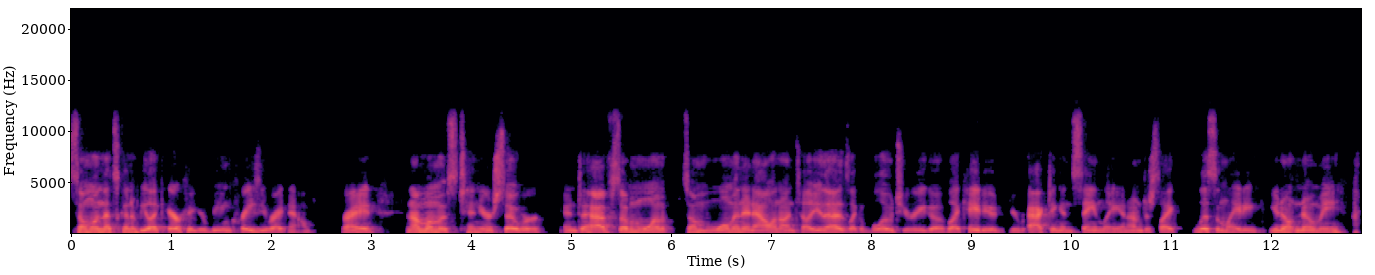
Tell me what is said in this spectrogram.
Someone that's going to be like, Erica, you're being crazy right now. Right. And I'm almost 10 years sober. And to have someone, some woman in Al Anon tell you that is like a blow to your ego of like, hey, dude, you're acting insanely. And I'm just like, listen, lady, you don't know me.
